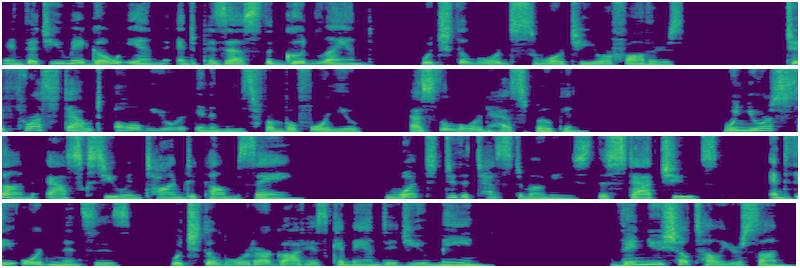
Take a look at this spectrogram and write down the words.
and that you may go in and possess the good land which the Lord swore to your fathers, to thrust out all your enemies from before you, as the Lord has spoken. When your son asks you in time to come, saying, what do the testimonies, the statutes, and the ordinances which the Lord our God has commanded you mean? Then you shall tell your son,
